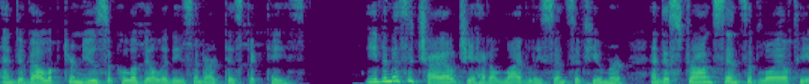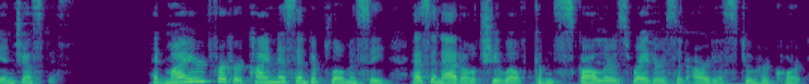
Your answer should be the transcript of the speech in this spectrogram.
and developed her musical abilities and artistic taste. Even as a child, she had a lively sense of humor and a strong sense of loyalty and justice. Admired for her kindness and diplomacy, as an adult she welcomed scholars, writers, and artists to her court.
